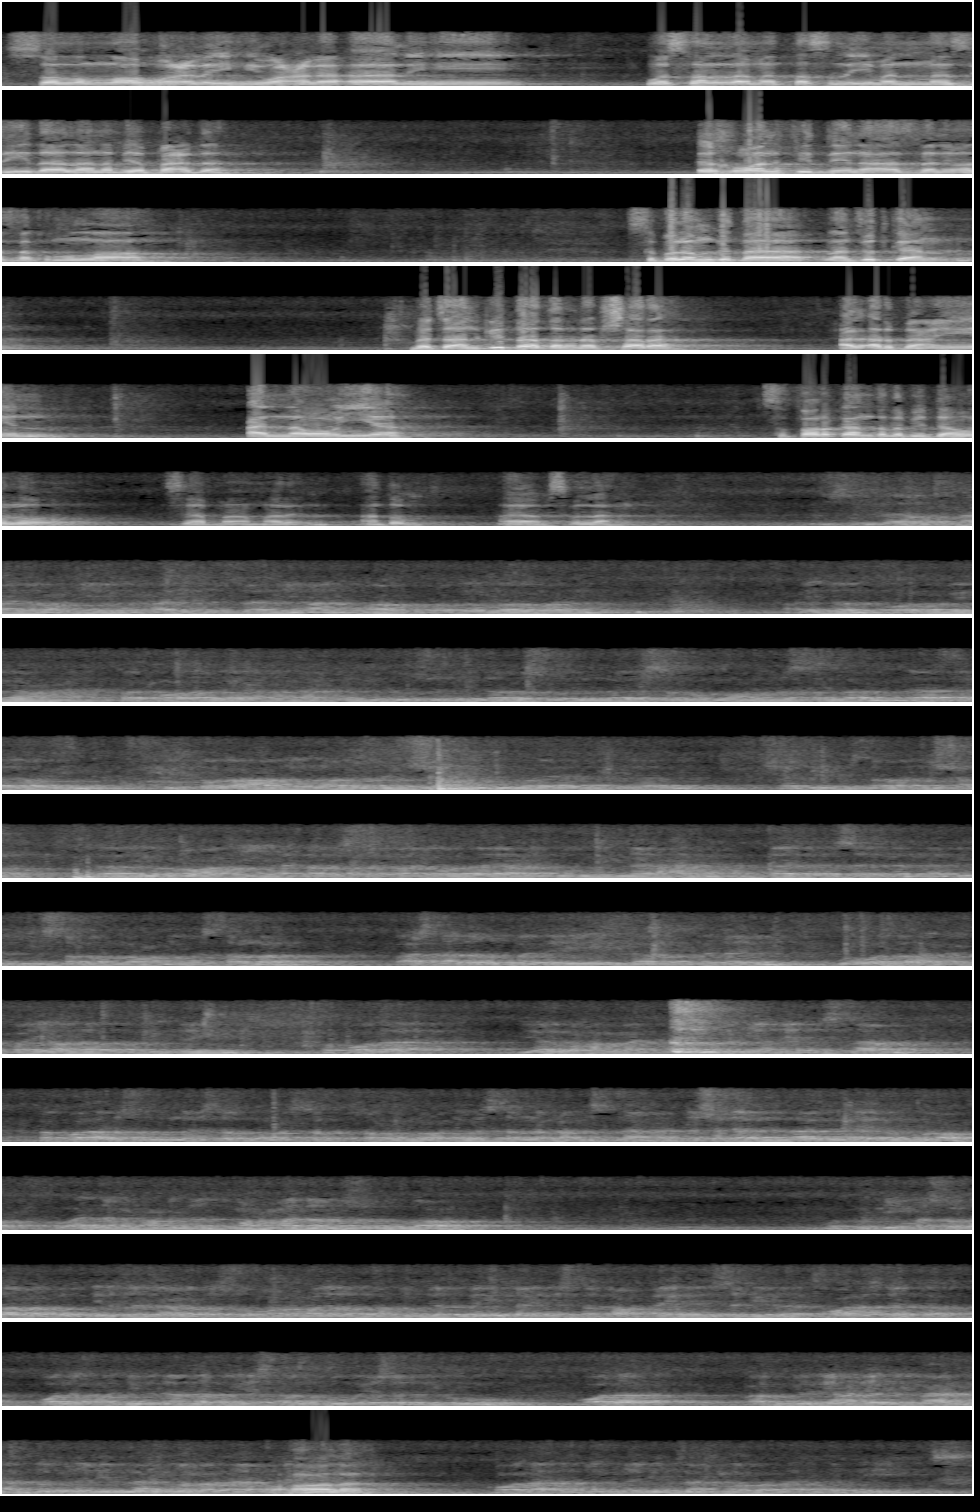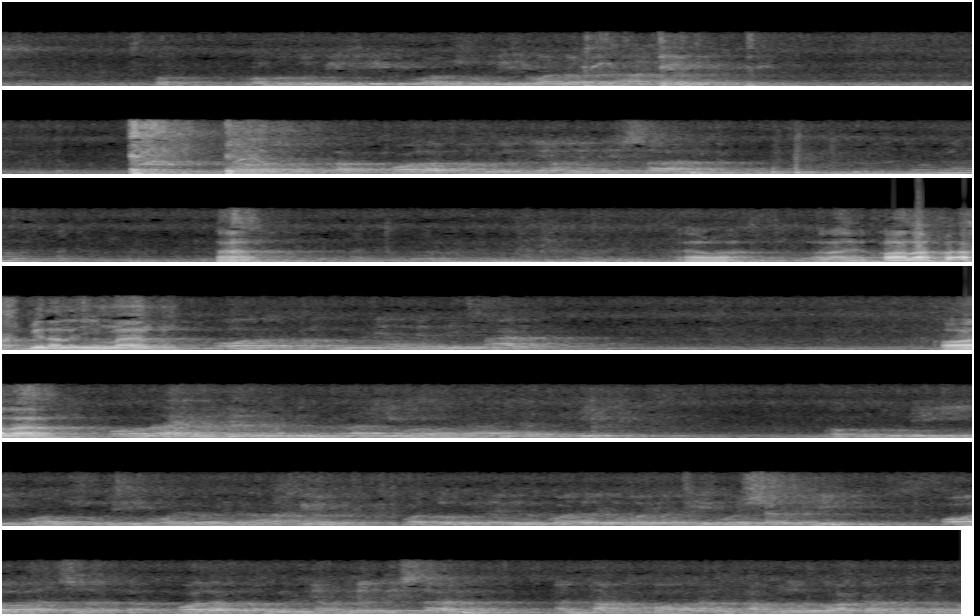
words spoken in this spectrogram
sallallahu alaihi wa ala alihi wa sallama tasliman mazida la nabiyya ba'da. Ikhwan fi din azani wasakumullah. Sebelum kita lanjutkan bacaan kita terhadap syarah Al-Arba'in An-Nawawiyah. Setorkan terlebih dahulu. Siapa kemarin? Antum? Ayo bismillah بسم الله الرحمن الرحيم. الحديث الثاني عن عمر رضي الله عنه. أيضا قال بينما قال بينما نحن جلوس عند رسول الله صلى الله عليه وسلم. ذات يوم اطلع علينا رجل شديد بياض الثياب شديد سواد الشعر. لا يرى عليه أثر السفر ولا يعرف منا أحد حتى جلس إلى النبي صلى الله عليه وسلم. فأسند ركبتيه إلى ركبتيه ووضع كفيه على فخذيه فقال يا محمد أخبرني عن الإسلام. فقال رسول الله صلى الله عليه وسلم الإسلام أن تشهد أن لا إله إلا الله وأن محمدا محمدا رسول الله. وتقيم الصلاة وتؤتي الزكاة وتصوم رمضان وتحج البيت إن استطعت إليه سبيلا قال صدقت. قال فأجبنا له يسأله ويصدقه قال أخبرني عن الإيمان أن تؤمن بالله وملائكته. قال قال أن تؤمن بالله وملائكته وكتبه ورسله واليوم الآخر. Hurairah qala fakhbirni 'anil Islam. Hah? Apa? Qala fa akhbirna al-iman. Qala fakhbirni 'anil iman. Qala Qala billahi wa malaikatihi wa kutubihi wa rusulihi wal yawmil akhir wa tu'minu bil qadari khairihi wa syarrihi. Qala sadaqa. Qala fakhbirni 'anil ihsan. An ta'qala an ta'budallaha ka'annaka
